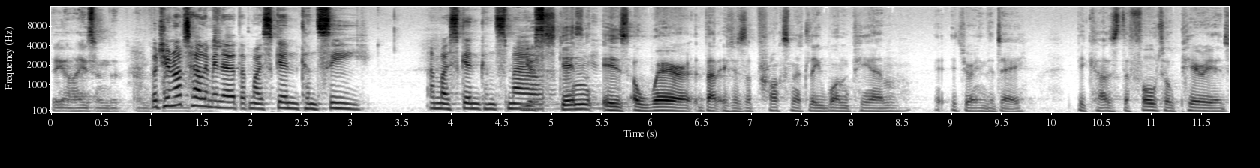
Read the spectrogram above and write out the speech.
the eyes and the. And but you're not telling me now that my skin can see and my skin can smell. Your skin, skin is aware that it is approximately 1 p.m. during the day because the photo period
